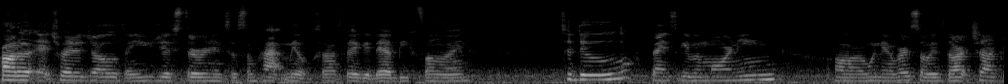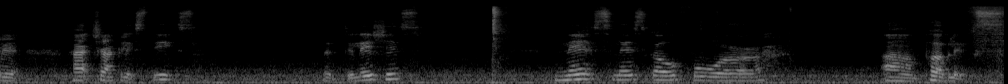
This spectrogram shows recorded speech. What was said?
product at Trader Joe's and you just stir it into some hot milk. So I figured that'd be fun to do Thanksgiving morning or whenever. So it's dark chocolate, hot chocolate sticks. Look delicious. Next, let's go for um, Publix.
